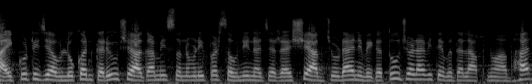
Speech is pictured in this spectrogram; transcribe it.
હાઈકોર્ટે જે અવલોકન કર્યું છે આગામી સુનાવણી પર સૌની નજર રહેશે. આપ જોડાઈને વિગતો જણાવી તે બદલ આપનો આભાર.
